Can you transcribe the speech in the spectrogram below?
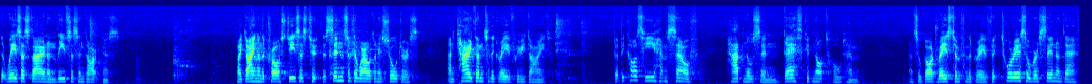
that weighs us down and leaves us in darkness. By dying on the cross, Jesus took the sins of the world on his shoulders and carried them to the grave where he died. But because he himself had no sin, death could not hold him. And so God raised him from the grave, victorious over sin and death.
